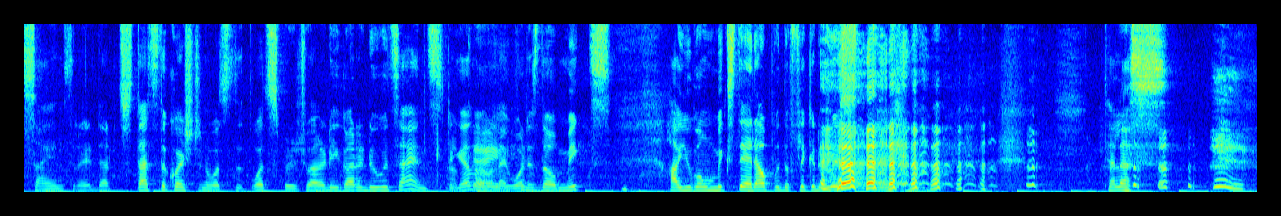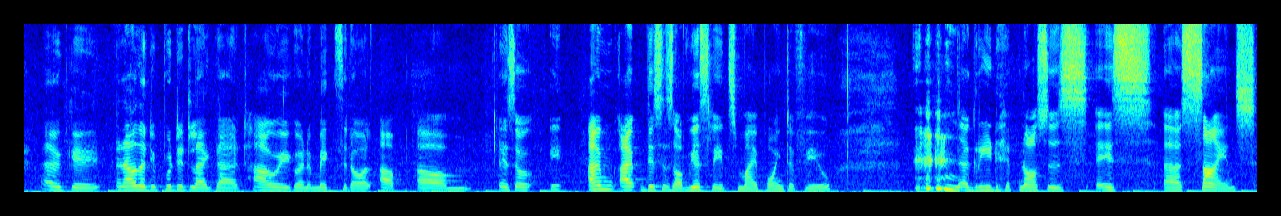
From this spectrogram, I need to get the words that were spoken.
science right? That's that's the question. What's the, what's spirituality got to do with science together? Okay. like what is the mix? How you gonna mix that up with the flick of the wrist? Tell us. Okay. Now that you put it like that how are you going to mix it all up? Um, so it, i'm I, this is obviously it's my point of view. Agreed hypnosis is uh, science.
